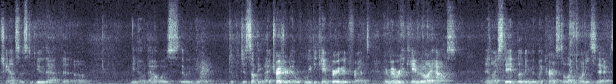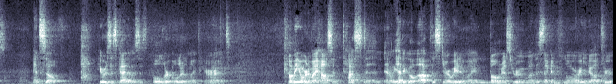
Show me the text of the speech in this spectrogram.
chances to do that. That um, you know that was you know just something that I treasured, and we became very good friends. I remember he came to my house, and I stayed living with my parents till like 26, and so here was this guy that was older older than my parents coming over to my house in Tustin, and we had to go up the stairway to my bonus room on the second floor, you know, through,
